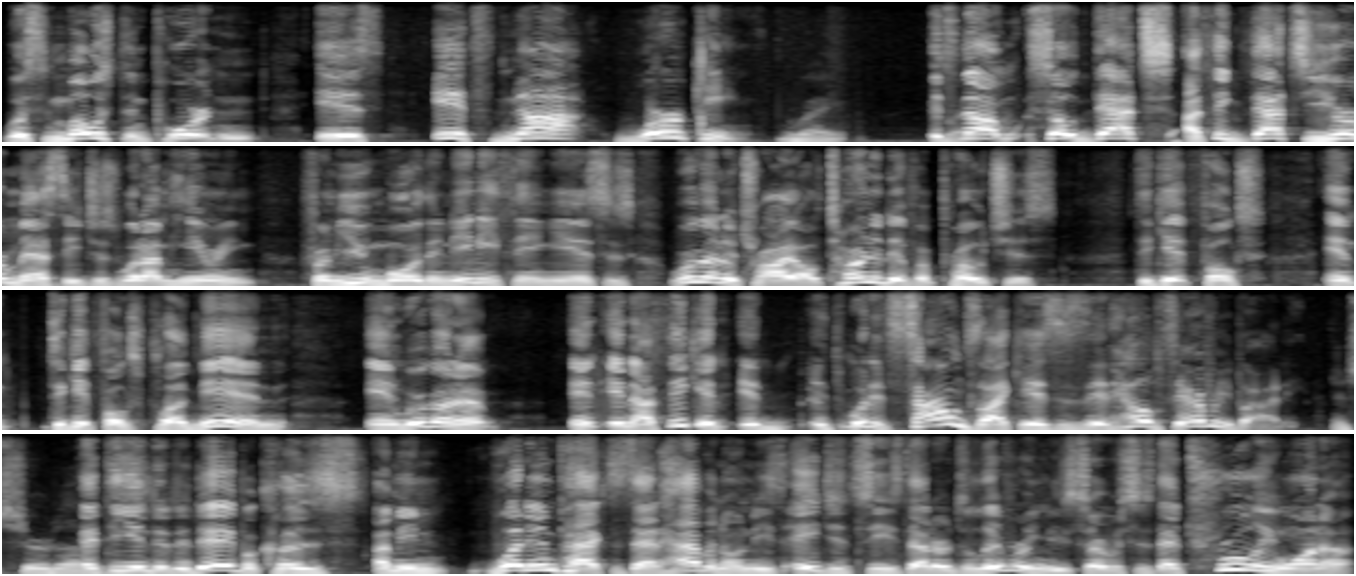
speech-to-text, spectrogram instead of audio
what's most important is it's not working. Right. It's not so that's I think that's your message is what I'm hearing from you more than anything is is we're going to try alternative approaches to get folks in to get folks plugged in and we're going to and, and I think it, it, it what it sounds like is is it helps everybody It sure does. at the end of the day because I mean what impact is that having on these agencies that are delivering these services that truly want to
